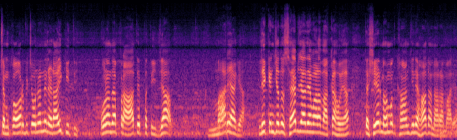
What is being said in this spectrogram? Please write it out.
ਚਮਕੌਰ ਵਿੱਚ ਉਹਨਾਂ ਨੇ ਲੜਾਈ ਕੀਤੀ। ਉਹਨਾਂ ਦਾ ਭਰਾ ਤੇ ਭਤੀਜਾ ਮਾਰਿਆ ਗਿਆ। ਲੇਕਿਨ ਜਦੋਂ ਸਾਹਿਬਜ਼ਾਦਿਆਂ ਵਾਲਾ ਵਾਕਾ ਹੋਇਆ ਤਾਂ ਸ਼ੇਰ ਮੁਹੰਮਦ ਖਾਨ ਜੀ ਨੇ ਹਾਂ ਦਾ ਨਾਰਾ ਮਾਰਿਆ।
